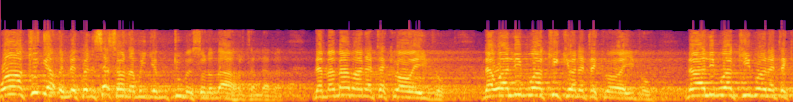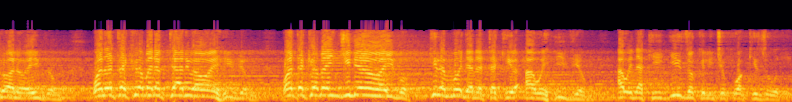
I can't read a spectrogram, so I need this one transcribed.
wao wakija imekuwa sasa wanamwiga mtume sallallahu alaihi wasallam. Na mamama wanatakiwa wawe hivyo. Na walimu wa kike wanatakiwa wawe hivyo. Na walimu wa kiume wanatakiwa wawe hivyo. Wanatakiwa madaktari wawe hivyo. Wanatakiwa mainjinia wawe hivyo. Kila mmoja anatakiwa awe hivyo. Awe na kiigizo kilichokuwa kizuri.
